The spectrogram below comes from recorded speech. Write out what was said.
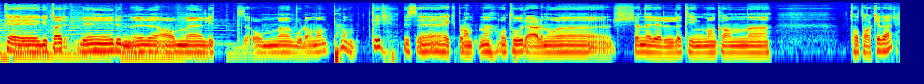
Ok, gutter. Vi runder av med litt om eh, hvordan man planter disse hekkplantene. Og Tor, er det noen generelle ting man kan eh, ta tak i der?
